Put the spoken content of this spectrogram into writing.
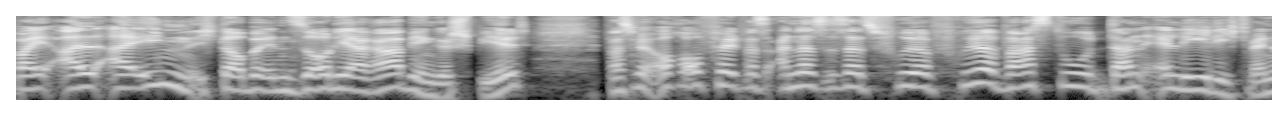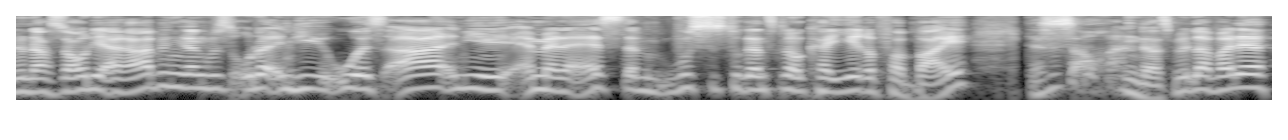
bei Al-Ain, ich glaube, in Saudi-Arabien gespielt. Was mir auch auffällt, was anders ist als früher. Früher warst du dann erledigt. Wenn du nach Saudi-Arabien gegangen bist oder in die USA, in die MLS, dann wusstest du ganz genau, Karriere vorbei. Das ist auch anders. Mittlerweile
